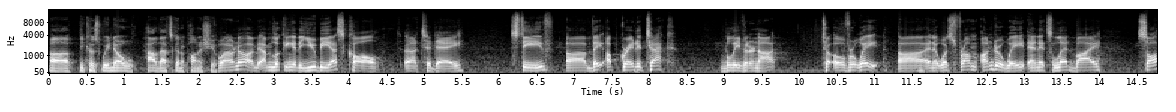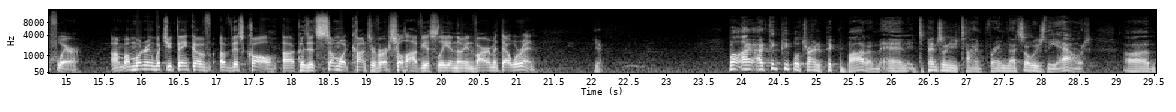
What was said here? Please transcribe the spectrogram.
uh, because we know how that's going to punish you. Well, I don't know. I'm looking at a UBS call uh, today, Steve. Uh, they upgraded tech, believe it or not, to overweight, uh, and it was from underweight, and it's led by software. Um, I'm wondering what you think of, of this call, because uh, it's somewhat controversial, obviously, in the environment that we're in. Yeah. Well, I, I, think people are trying to pick the bottom, and it depends on your time frame. That's always the out. Um,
